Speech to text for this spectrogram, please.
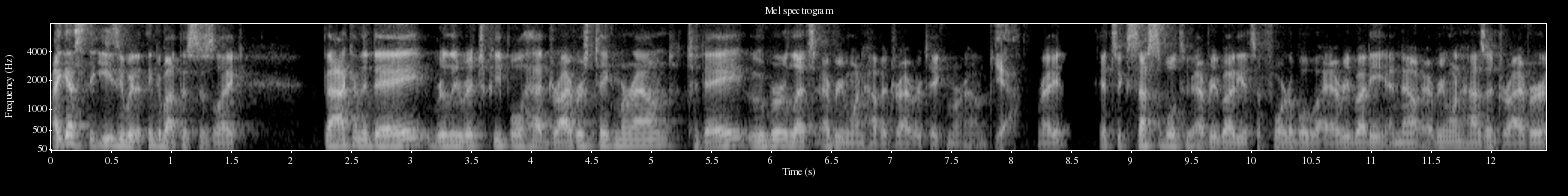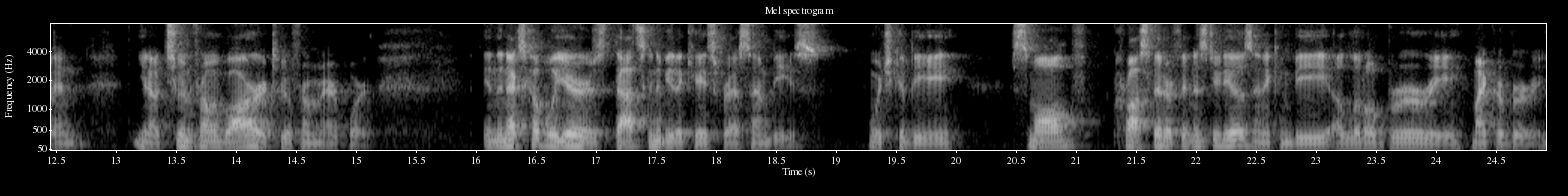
i guess the easy way to think about this is like back in the day really rich people had drivers take them around. Today uber lets everyone have a driver take them around. Yeah. Right it's accessible to everybody it's affordable by everybody and now everyone has a driver and you know, to and from a bar or to and from an airport. In the next couple of years, that's going to be the case for SMBs, which could be small CrossFit or fitness studios, and it can be a little brewery, microbrewery,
